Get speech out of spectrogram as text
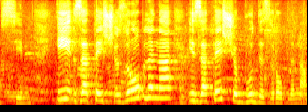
вам всім і за те, що зроблено, і за те, що буде зроблено.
